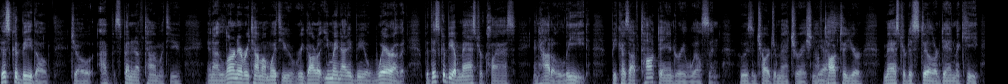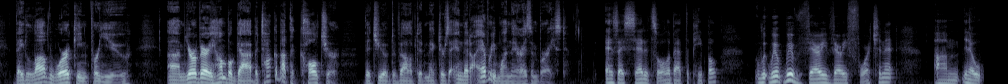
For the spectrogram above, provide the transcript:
This could be, though, Joe, I've spent enough time with you, and I learn every time I'm with you, regardless, you may not even be aware of it, but this could be a master class in how to lead, because I've talked to Andrea Wilson, who is in charge of maturation. I've yes. talked to your master distiller, Dan McKee. They love working for you. Um, you're a very humble guy, but talk about the culture that you have developed at Michter's and that everyone there has embraced. As I said, it's all about the people. We're, we're very, very fortunate um, you know,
